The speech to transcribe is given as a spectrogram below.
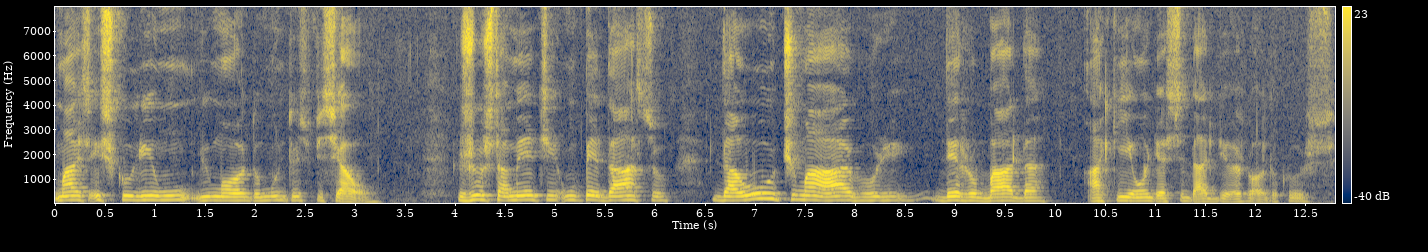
mas escolhi um de modo muito especial. Justamente um pedaço da última árvore derrubada aqui onde é a cidade de Oswaldo Cruz,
